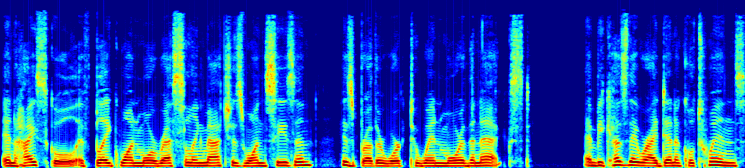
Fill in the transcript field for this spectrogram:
In high school, if Blake won more wrestling matches one season, his brother worked to win more the next. And because they were identical twins,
